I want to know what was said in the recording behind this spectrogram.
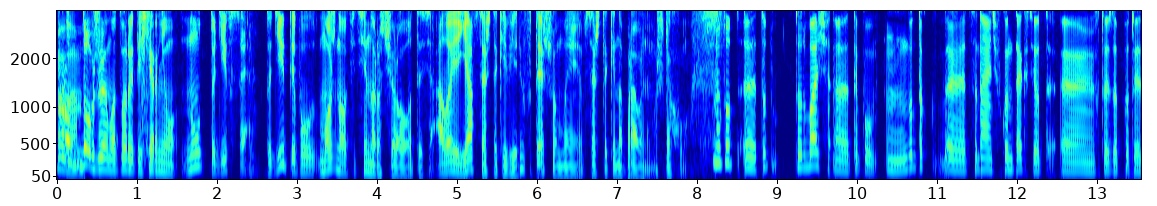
Ну да. Продовжуємо творити херню. Ну тоді все. Тоді, типу, можна офіційно розчаровуватися. Але я все ж таки вірю в те, що ми все ж таки на правильному шляху. Ну тут, е, тут, тут бач, е, типу, ну, так, е, це навіть в контексті, от хтось запитує,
